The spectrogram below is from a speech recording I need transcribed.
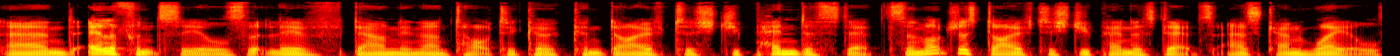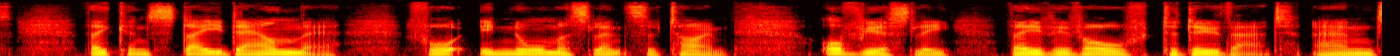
and elephant seals that live down in Antarctica can dive to stupendous depths. And not just dive to stupendous depths, as can whales. They can stay down there for enormous lengths of time. Obviously, they've evolved to do that. And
